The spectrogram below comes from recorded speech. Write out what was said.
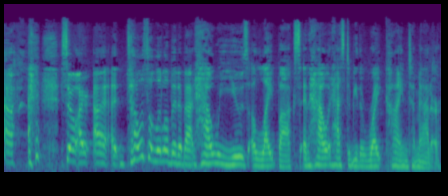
Yeah. so I, I, tell us a little bit about how we use a light box and how it has to be the right kind to matter.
